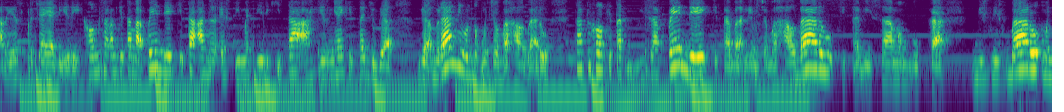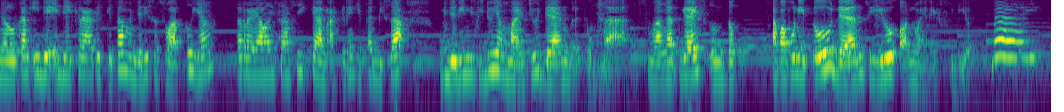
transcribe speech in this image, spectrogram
alias percaya diri. Kalau misalkan kita nggak pede, kita underestimate diri kita, akhirnya kita juga nggak berani untuk mencoba hal baru. Tapi kalau kita bisa pede, kita berani mencoba hal baru, kita bisa membuka bisnis baru, menyalurkan ide-ide kreatif kita menjadi sesuatu yang terrealisasikan. Akhirnya kita bisa menjadi individu yang maju dan berkembang. Semangat guys untuk apa pun itu dan see you on my next video. Bye!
